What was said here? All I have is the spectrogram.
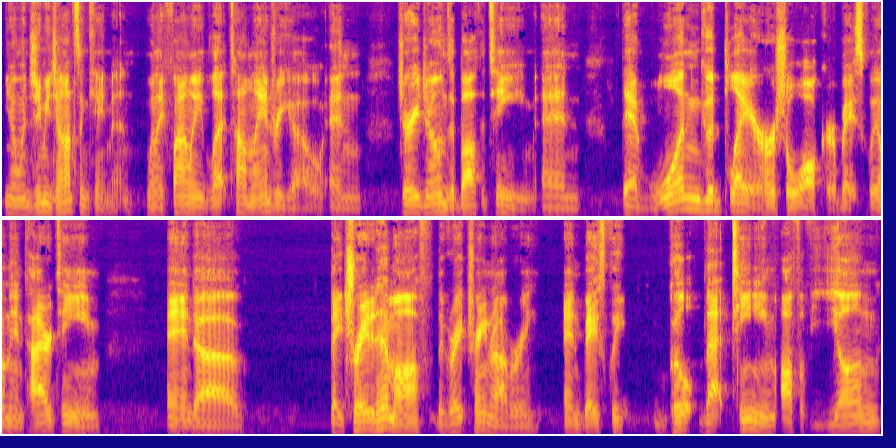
You know, when Jimmy Johnson came in, when they finally let Tom Landry go, and Jerry Jones had bought the team, and they had one good player, Herschel Walker, basically on the entire team, and uh, they traded him off, the great train robbery, and basically built that team off of young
